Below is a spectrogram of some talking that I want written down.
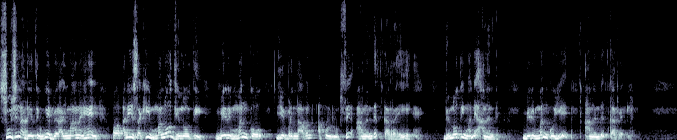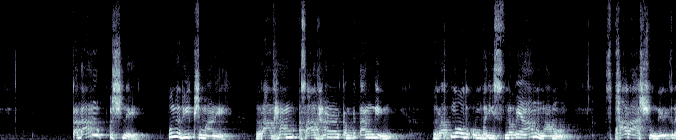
सूचना देते हुए विराजमान हैं और अरी सखी, मनोधिनोती, मेरे मन को ये वृंदावन अपूर्व रूप से आनंदित कर रहे हैं। धिनोती माने आनंदित। मेरे मन को ये आनंदित कर रहे हैं। कदान कृष्णे, पुनरीक्षमाणे, राधाम असाधारण कंपितांगी रत्नोद कुंभ स्नपयाम नाम स्फाराश्रु नेत्र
